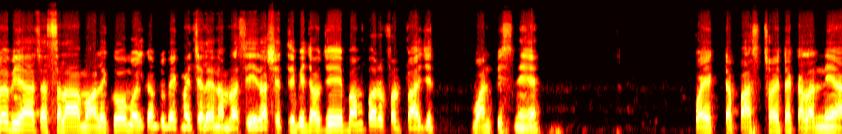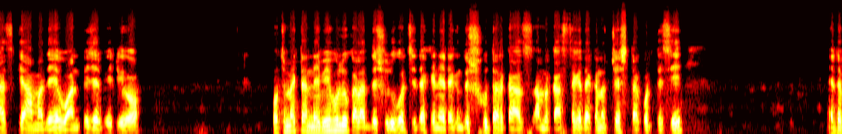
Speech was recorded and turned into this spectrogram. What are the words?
হ্যালো ভিয়াস আসসালামু আলাইকুম। Welcome to back my channel আমরা আছি রাশেদ ট্রিপে যাও যে বাম্পার অফার প্রাইজে ওয়ান পিস নিয়ে। কয়েকটা, পাঁচ, ছয়টা কালার নিয়ে আজকে আমাদের ওয়ান পিসের ভিডিও প্রথমে একটা নেভি ব্লু কালার দিয়ে শুরু করছি, দেখেন, এটা কিন্তু সুতার কাজ। আমরা কাজ থেকে দেখানোর চেষ্টা করতেছি। এটা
